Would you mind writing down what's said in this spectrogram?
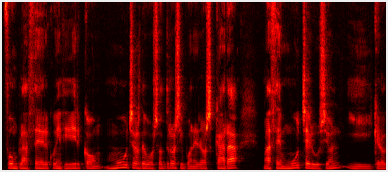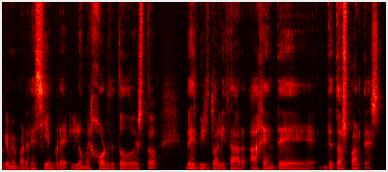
fue un placer coincidir con muchos de vosotros y poneros cara. Me hace mucha ilusión y creo que me parece siempre lo mejor de todo esto, desvirtualizar a gente de todas partes.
